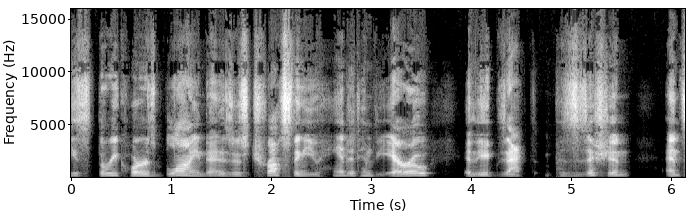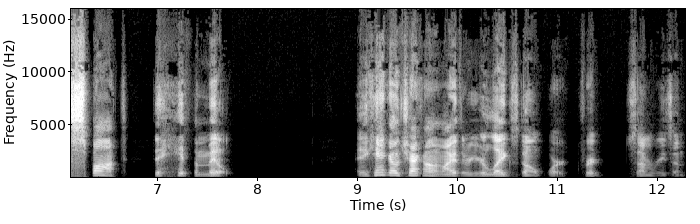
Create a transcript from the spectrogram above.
he's three quarters blind and is just trusting you handed him the arrow in the exact position and spot to hit the middle. And you can't go check on him either. Your legs don't work for some reason.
